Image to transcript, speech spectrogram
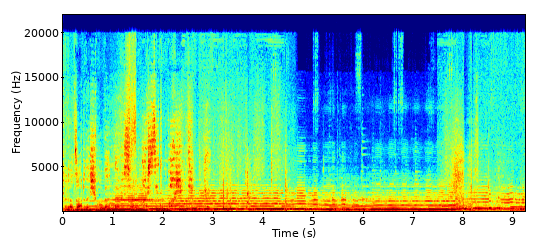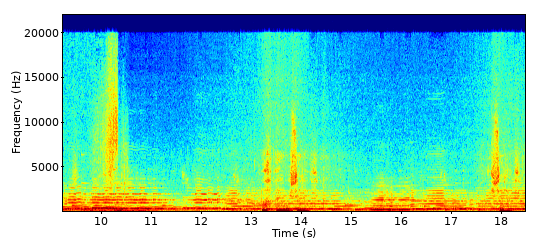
Şöyle kardeşime ben de bir sarılmak istedim bak şimdi. Ah benim güzel ev. Güzel ev.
